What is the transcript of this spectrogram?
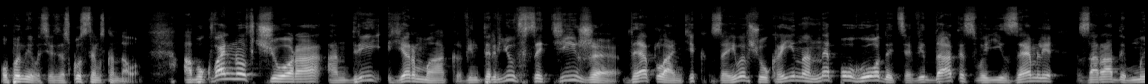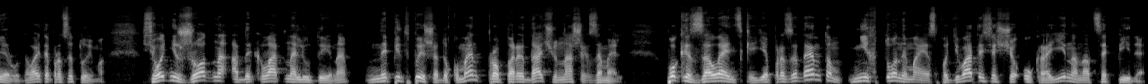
опинилися в зв'язку з цим скандалом. А буквально вчора Андрій Єрмак в інтерв'ю все ті же The Atlantic заявив, що Україна не погодиться віддати свої землі заради миру. Давайте процитуємо сьогодні. Жодна адекватна людина не підпише документ про передачу наших земель. Поки Зеленський є президентом, ніхто не має сподіватися, що Україна на це піде.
